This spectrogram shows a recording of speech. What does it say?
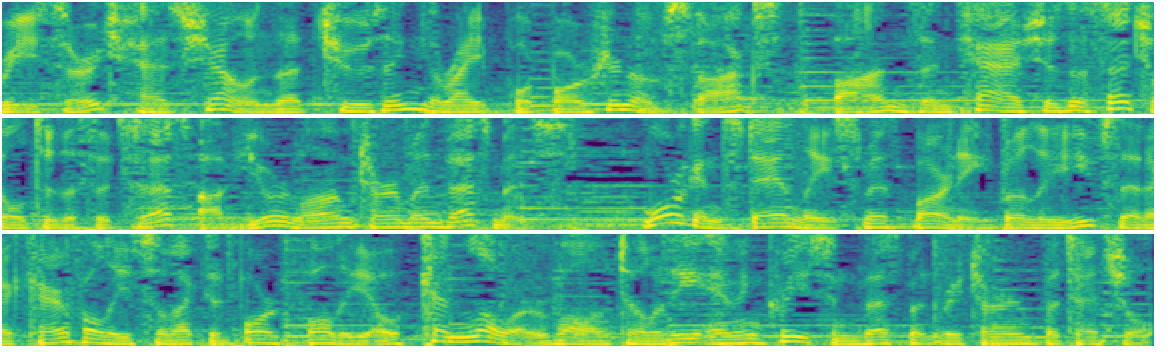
Research has shown that choosing the right proportion of stocks, bonds, and cash is essential to the success of your long-term investments. Morgan Stanley Smith Barney believes that a carefully selected portfolio can lower volatility and increase investment return potential.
